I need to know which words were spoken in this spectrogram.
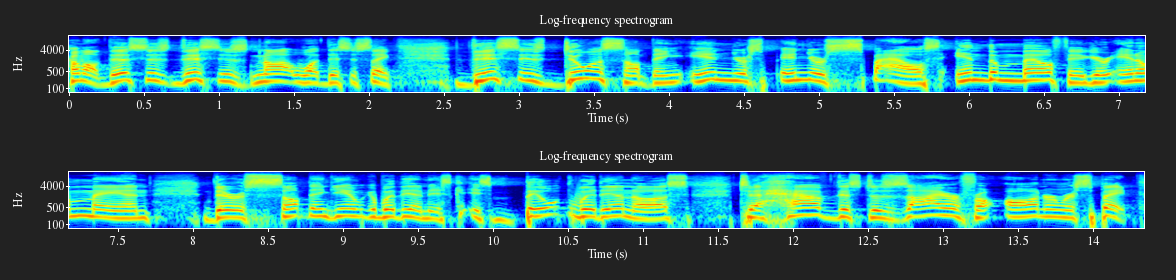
Come on, this is this is not what this is saying. This is doing something in your in your spouse, in the male figure, in a man. There is something within. It's, it's built within us to have this desire for honor and respect.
